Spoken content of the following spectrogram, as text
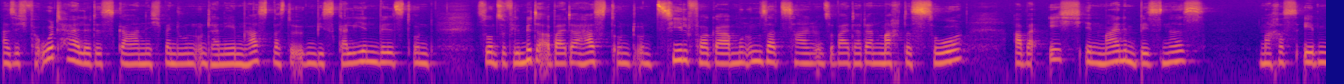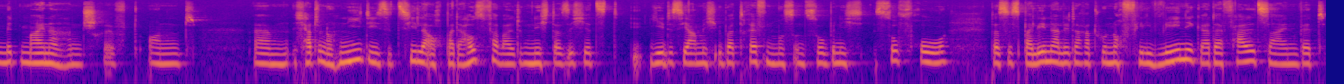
Also ich verurteile das gar nicht, wenn du ein Unternehmen hast, was du irgendwie skalieren willst und so und so viele Mitarbeiter hast und, und Zielvorgaben und Umsatzzahlen und so weiter, dann mach das so. Aber ich in meinem Business mache es eben mit meiner Handschrift. Und ähm, ich hatte noch nie diese Ziele, auch bei der Hausverwaltung nicht, dass ich jetzt jedes Jahr mich übertreffen muss. Und so bin ich so froh, dass es bei Lena Literatur noch viel weniger der Fall sein wird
